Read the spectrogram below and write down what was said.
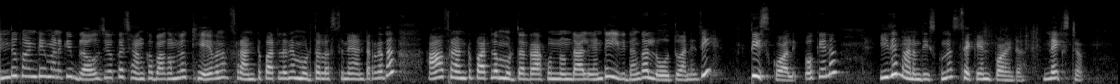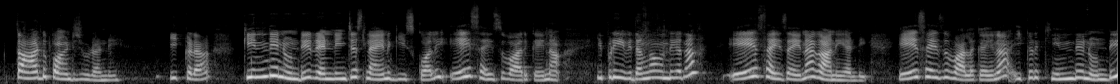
ఎందుకంటే మనకి బ్లౌజ్ యొక్క చంక భాగంలో కేవలం ఫ్రంట్ పార్ట్లోనే ముడతలు వస్తున్నాయి అంటారు కదా ఆ ఫ్రంట్ పార్ట్లో ముడతలు రాకుండా ఉండాలి అంటే ఈ విధంగా లోతు అనేది తీసుకోవాలి. ఓకేనా? ఇది మనం తీసుకున్న second point next third point చూడండి. ఇక్కడ కింది నుండి ఇంచెస్ లైన్ గీసుకోవాలి ఏ సైజు వారికైనా. ఇప్పుడు ఈ విధంగా ఉంది కదా ఏ సైజు అయినా కానివ్వండి ఏ సైజు వాళ్ళకైనా ఇక్కడ కింద నుండి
